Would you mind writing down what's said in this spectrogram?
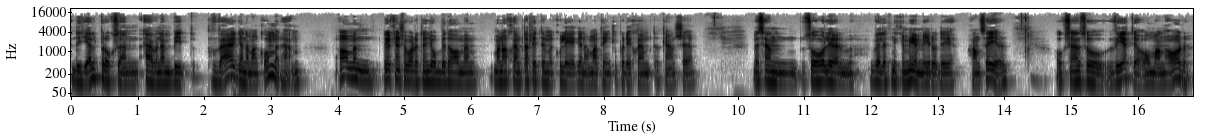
det hjälper också en, även en bit på vägen när man kommer hem. Ja men det har kanske varit en jobbig dag men man har skämtat lite med kollegorna. Man tänker på det skämtet kanske. Men sen så håller jag väldigt mycket med Miro det han säger. Och sen så vet jag om man har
